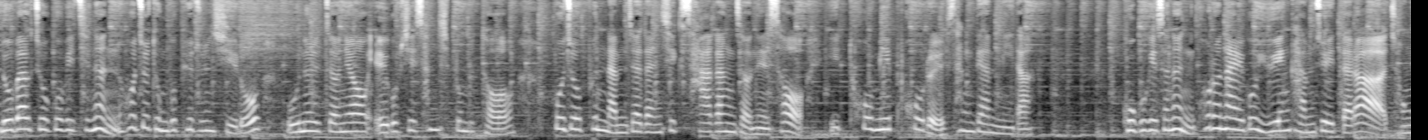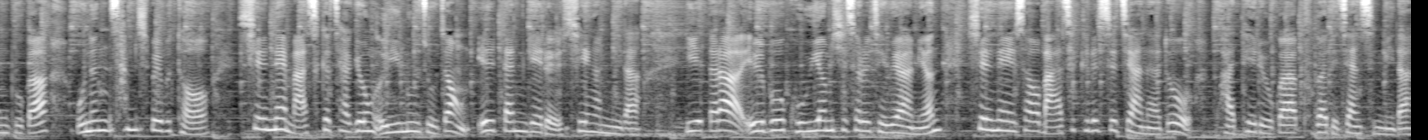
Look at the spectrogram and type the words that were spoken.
노박 조코비치는 호주 동부 표준시로 오늘 저녁 7시 30분부터 호주 오픈 남자 단식 4강전에서 이 토미 포를 상대합니다. 고국에서는 코로나19 유행 감소에 따라 정부가 오는 30일부터 실내 마스크 착용 의무 조정 1단계를 시행합니다. 이에 따라 일부 고위험 시설을 제외하면 실내에서 마스크를 쓰지 않아도 과태료가 부과되지 않습니다.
